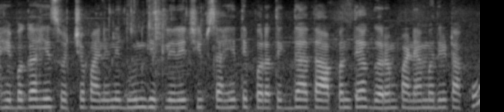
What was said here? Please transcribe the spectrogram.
हे बघा हे स्वच्छ पाण्याने धुवून घेतलेले चिप्स आहे ते परत एकदा आता आपण त्या गरम पाण्यामध्ये टाकू.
